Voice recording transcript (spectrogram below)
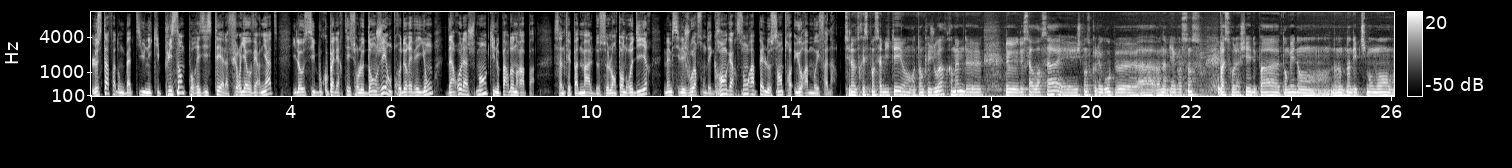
Le staff a donc bâti une équipe puissante pour résister à la Furia auvergnate. Il a aussi beaucoup alerté sur le danger entre deux réveillons d'un relâchement qui ne pardonnera pas. Ça ne fait pas de mal de se l'entendre dire, même si les joueurs sont des grands garçons, rappelle le centre Yoram Moefana. C'est notre responsabilité en, tant que joueur quand même de, de, savoir ça et je pense que le groupe a, en a bien conscience. Ne pas se relâcher, ne pas tomber dans, dans, des petits moments où,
